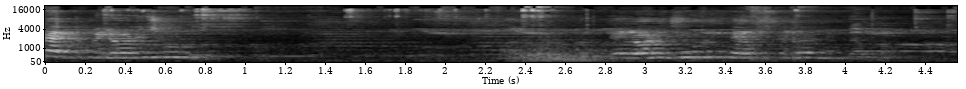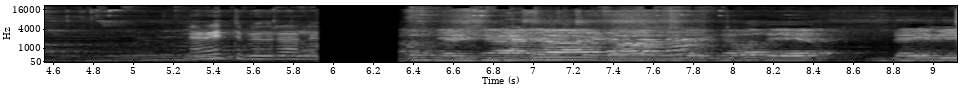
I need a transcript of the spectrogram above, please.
పెద్ద పిల్లోని చూడు. పిల్లోని బెదరాలి. దైవీ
